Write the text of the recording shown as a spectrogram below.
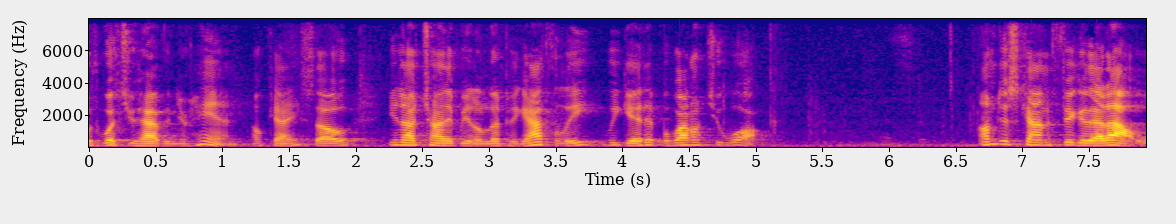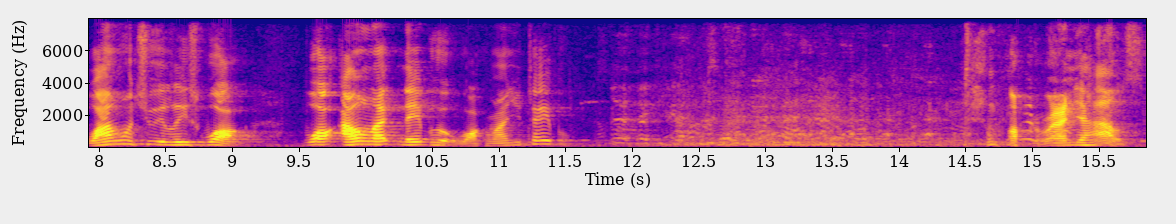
with what you have in your hand. Okay, so you're not trying to be an Olympic athlete. We get it, but why don't you walk? I'm just kind of figure that out. Why won't you at least walk? Walk. I don't like neighborhood. Walk around your table. walk around your house.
